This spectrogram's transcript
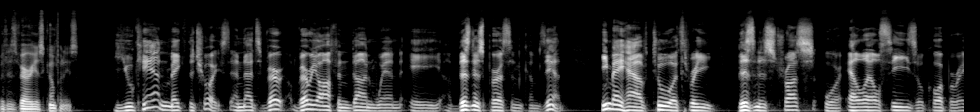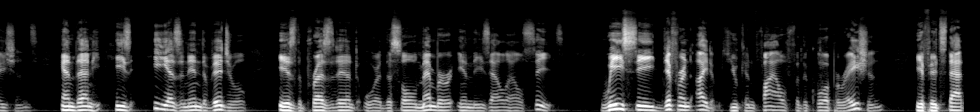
with his various companies. You can make the choice, and that's very very often done when a, a business person comes in. He may have two or three business trusts or LLCs or corporations, and then he's he as an individual is the president or the sole member in these LLCs. We see different items. You can file for the corporation if it's that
